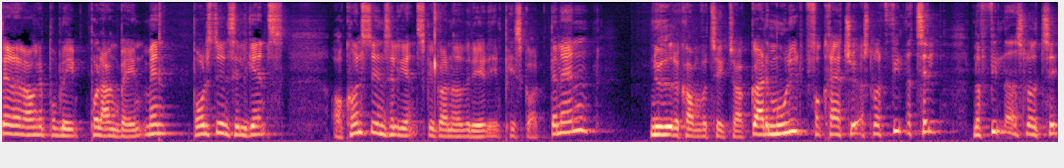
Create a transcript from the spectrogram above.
det er nok et problem på lang bane. Men kunstig intelligens og kunstig intelligens skal gøre noget ved det. Det er pis godt. Den anden nyhed, der kommer fra TikTok, gør det muligt for kreatører at slå et filter til, når filteret er slået til,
